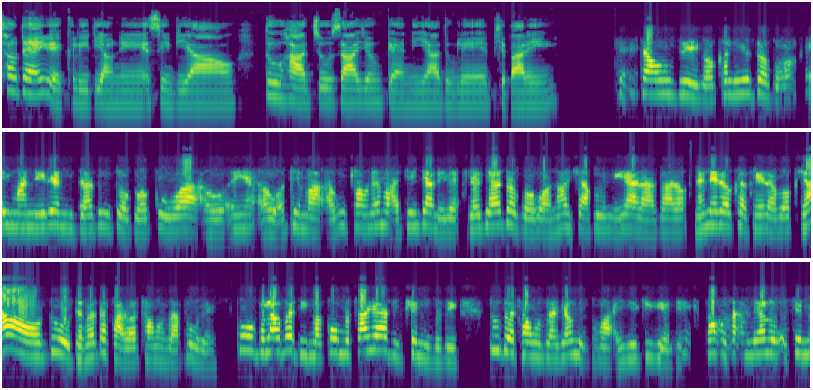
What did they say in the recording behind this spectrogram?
6တန်းအရွယ်ကလေးတယောက်နဲ့အဆင်ပြေအောင်သူဟာစူးစမ်းရုန်းကန်နေရသူလည်းဖြစ်ပါတယ်။ ကျောင်းစေ့ကော ကလေးအတွက်ကော အိမ်မှာနေတဲ့ မိသားစုအတွက်ကော ကိုကဟိုအိမ်ဟိုအပြင်မှာ အခုထောင်ထဲမှာအချင်းကြနေတဲ့ ယောက်ျားအတွက်ကောပေါ့နော် ရှာဖွေနေရတာကတော့ နည်းနည်းတော့ ခက်ခဲတာပေါ့ ရအောင်သူ့ကို တပတ်တစ်ခါတော့ ထောင်ဝင်စာပို့တယ် ကိုဘလောက်ပဲ ဒီမှာ ကိုမစားရသည်ဖြစ်နေပါစေ သူ့အတွက် ထောင်ဝင်စာရောက်နေတော့အရေးကြီးတယ်လေ ထောင်ဝင်စာများလို့ အဆင်မ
